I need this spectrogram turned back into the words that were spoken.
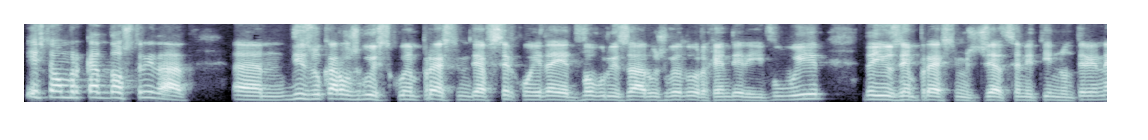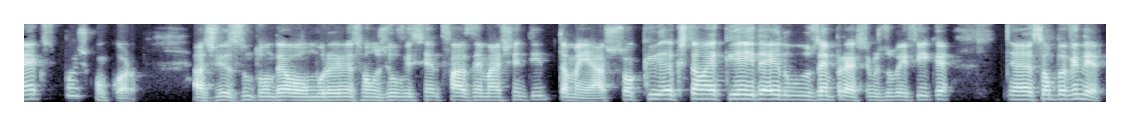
este é um mercado de austeridade. Um, diz o Carlos Guisto que o empréstimo deve ser com a ideia de valorizar o jogador, render e evoluir, daí os empréstimos de Jetson e Tino não terem nexo, pois concordo. Às vezes um Tondela ou um Moreirense ou um Gil Vicente fazem mais sentido, também acho. Só que a questão é que a ideia dos empréstimos do Benfica uh, são para vender,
